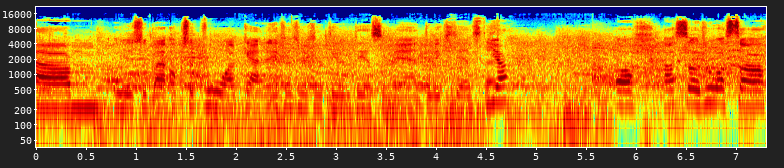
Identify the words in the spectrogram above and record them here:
Um, Och bara också vågar. Jag tror att det är det som är det viktigaste. ja. Åh, alltså Rosa,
